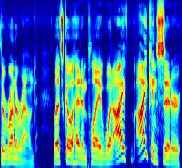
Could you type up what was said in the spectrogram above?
the runaround, let's go ahead and play what I I consider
